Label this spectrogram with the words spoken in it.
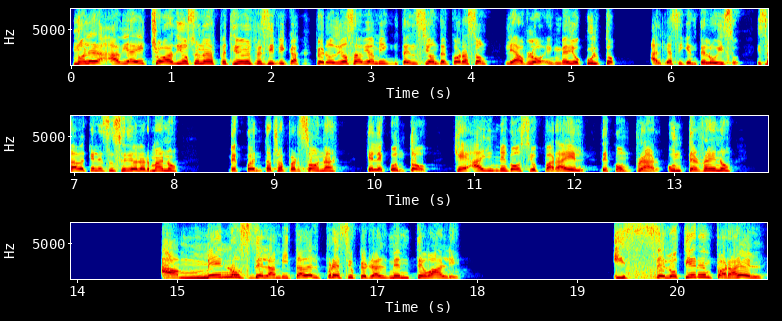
No le había hecho a Dios una petición específica, pero Dios sabía mi intención del corazón. Le habló en medio culto, al día siguiente lo hizo. ¿Y sabe qué le sucedió al hermano? Me cuenta otra persona que le contó que hay un negocio para él de comprar un terreno a menos de la mitad del precio que realmente vale. Y se lo tienen para él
